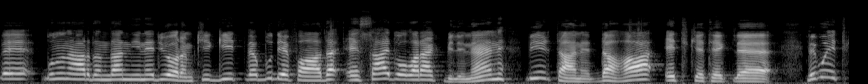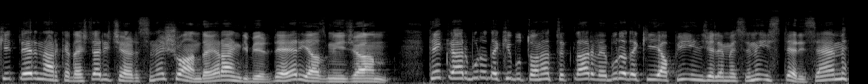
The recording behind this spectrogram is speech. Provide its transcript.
Ve bunun ardından yine diyorum ki git ve bu defada aside olarak bilinen bir tane daha etiket ekle. Ve bu etiketlerin arkadaşlar içerisine şu anda herhangi bir değer yazmayacağım. Tekrar buradaki butona tıklar ve buradaki yapıyı incelemesini ister isem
